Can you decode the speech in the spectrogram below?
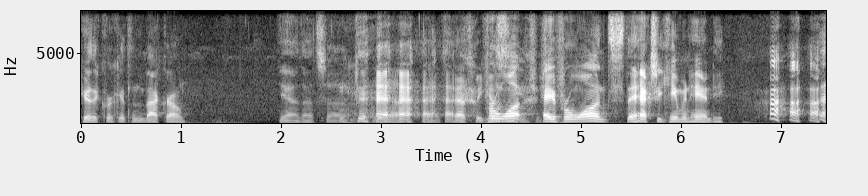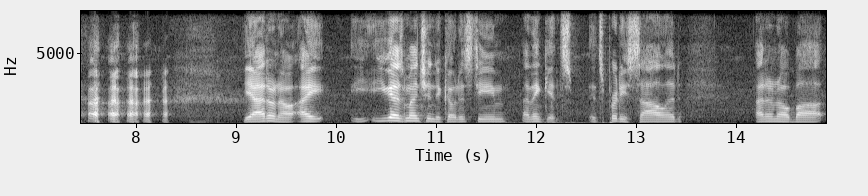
Hear the crickets in the background. Yeah, that's uh, yeah, that's, that's for because one, hey, for once they actually came in handy. Yeah, I don't know. I you guys mentioned Dakota's team. I think it's it's pretty solid. I don't know about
